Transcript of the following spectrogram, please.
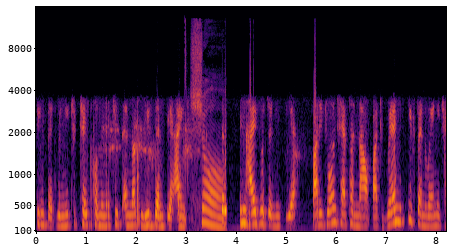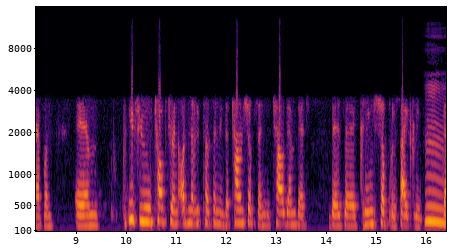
things that we need to take communities and not leave them behind. Sure. The hydrogen is here, but it won't happen now. But when, if and when it happens, um, if you talk to an ordinary person in the townships and you tell them that there's a green shop recycling, mm. they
